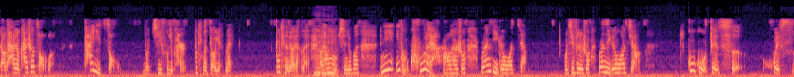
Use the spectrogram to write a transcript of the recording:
然后他就开车走了，他一走。我继父就开始不停的掉眼泪，不停的掉眼泪，然后他母亲就问：“你你怎么哭了呀？”然后他说：“Randy 跟我讲，我继父就说：‘Randy 跟我讲，姑姑这次会死，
